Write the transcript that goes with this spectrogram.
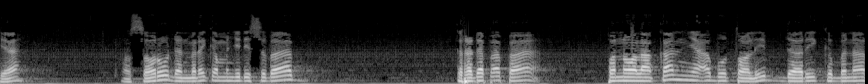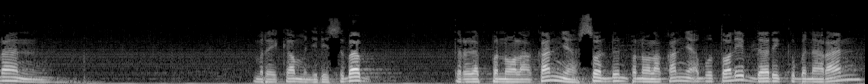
ya wasaru dan mereka menjadi sebab terhadap apa? Penolakannya Abu Talib dari kebenaran. Mereka menjadi sebab terhadap penolakannya dan penolakannya Abu Talib dari kebenaran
